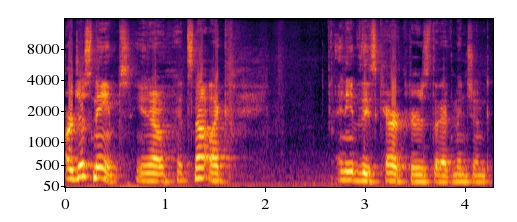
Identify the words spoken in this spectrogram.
are just names. You know, it's not like any of these characters that I've mentioned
